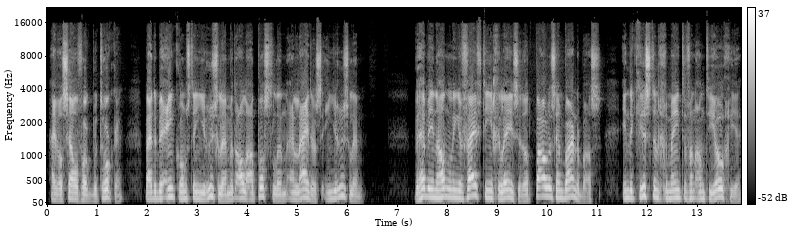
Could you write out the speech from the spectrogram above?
Hij was zelf ook betrokken bij de bijeenkomst in Jeruzalem met alle apostelen en leiders in Jeruzalem. We hebben in Handelingen 15 gelezen dat Paulus en Barnabas in de christengemeente van Antiochië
